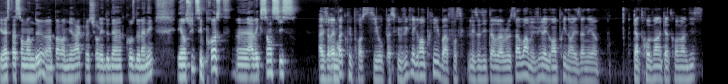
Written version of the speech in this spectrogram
reste à 122, à part un miracle sur les deux dernières courses de l'année. Et ensuite, c'est Prost euh, avec 106. Ah, j'aurais pas cru Prost si haut parce que vu que les grands prix, bah, les auditeurs doivent le savoir, mais vu que les grands prix dans les années 80, euh, 90,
